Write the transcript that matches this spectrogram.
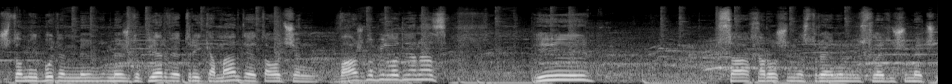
что мы будем между первые три команды. Это очень важно было для нас. И с хорошим настроением в следующем матче.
